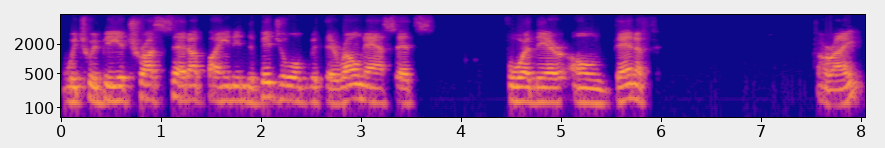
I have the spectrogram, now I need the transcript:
which would be a trust set up by an individual with their own assets for their own benefit. All right.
